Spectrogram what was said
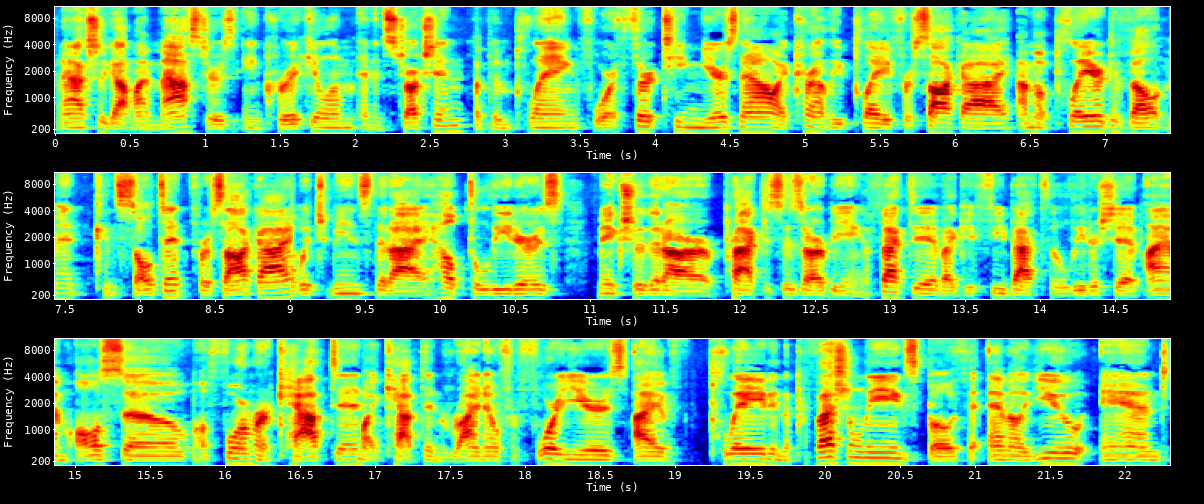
and I actually got my master's in curriculum and instruction. I've been playing for 13 years now. I currently play for Sockeye. I'm a player development consultant for Sockeye, which means that I help the leaders make sure that our practices are being effective. I give feedback to the leadership. I am also a former captain. I captained Rhino for four years. I've played in the professional leagues, both the MLU and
